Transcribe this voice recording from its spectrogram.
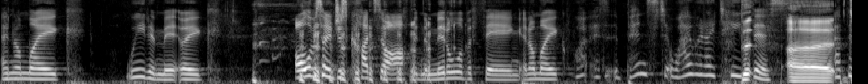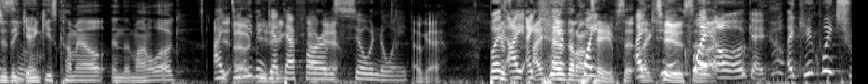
and I'm like wait a minute, like. All of a sudden, it just cuts off in the middle of a thing, and I'm like, "What? Ben, Still, why would I tape The- this?" uh, do the episode? Yankees come out in the monologue? I didn't oh, even you get didn't? that far. I Okay. was so annoyed. Okay. But I, I, I can't have that on quite, tape, so, I like, can't too, so quite. I- oh, okay. I can't quite tr-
